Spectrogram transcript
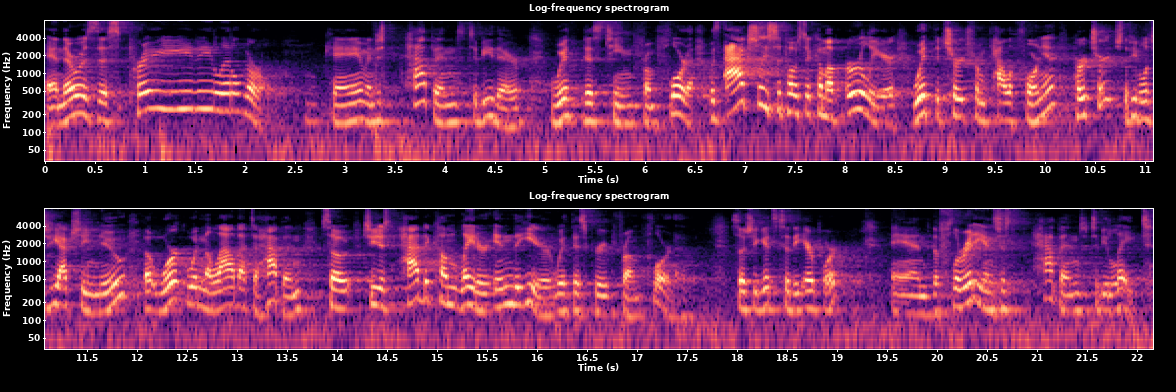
And there was this pretty little girl who came and just happened to be there with this team from Florida. Was actually supposed to come up earlier with the church from California, her church, the people she actually knew, but work wouldn't allow that to happen. So she just had to come later in the year with this group from Florida. So she gets to the airport, and the Floridians just happened to be late.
